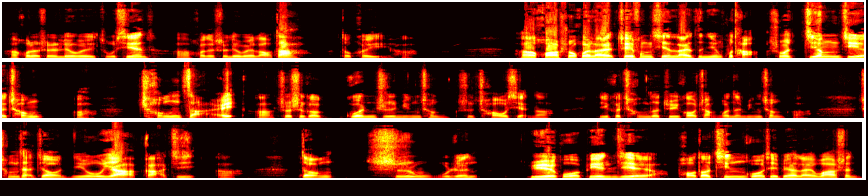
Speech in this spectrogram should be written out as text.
啊，或者是六位祖先啊，或者是六位老大都可以啊。啊，话说回来，这封信来自宁古塔，说江界城啊，城载啊，这是个官职名称，是朝鲜的一个城的最高长官的名称啊。城宰叫牛亚嘎吉啊，等十五人越过边界呀，跑到金国这边来挖参。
